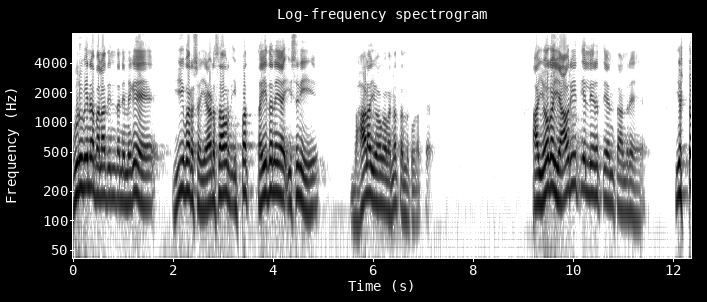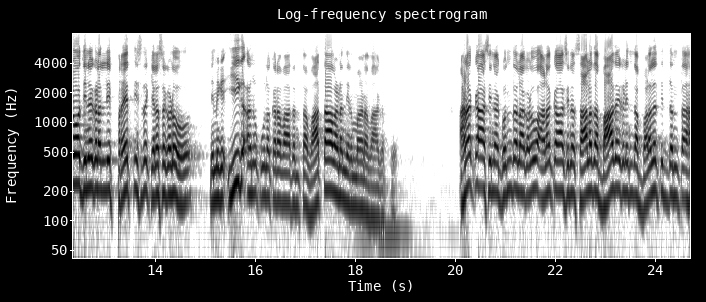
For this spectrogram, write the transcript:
ಗುರುವಿನ ಬಲದಿಂದ ನಿಮಗೆ ಈ ವರ್ಷ ಎರಡು ಸಾವಿರದ ಇಪ್ಪತ್ತೈದನೆಯ ಇಸವಿ ಬಹಳ ಯೋಗವನ್ನು ತಂದುಕೊಡುತ್ತೆ. ಆ ಯೋಗ ಯಾವ ರೀತಿಯಲ್ಲಿರುತ್ತೆ ಅಂತ ಅಂದರೆ ಎಷ್ಟೋ ದಿನಗಳಲ್ಲಿ ಪ್ರಯತ್ನಿಸಿದ ಕೆಲಸಗಳು ನಿಮಗೆ ಈಗ ಅನುಕೂಲಕರವಾದಂಥ ವಾತಾವರಣ ನಿರ್ಮಾಣವಾಗುತ್ತೆ. ಹಣಕಾಸಿನ ಗೊಂದಲಗಳು, ಹಣಕಾಸಿನ ಸಾಲದ ಬಾಧೆಗಳಿಂದ ಬಳಲುತ್ತಿದ್ದಂತಹ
